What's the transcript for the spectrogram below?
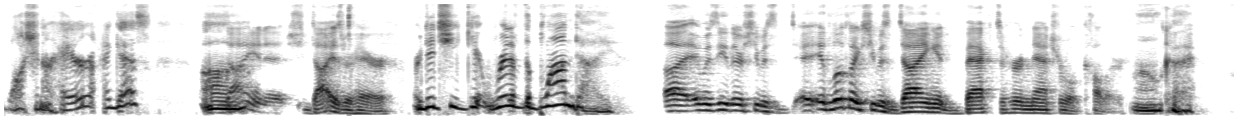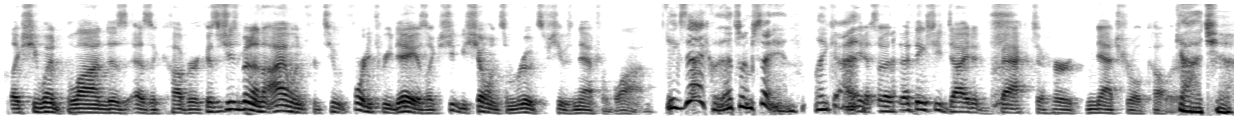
washing her hair, I guess. Um, Dyeing it, she dyes her hair. or did she get rid of the blonde dye? Uh, it was either she was. It looked like she was dyeing it back to her natural color. Okay. Like she went blonde as as a cover because she's been on the island for two, 43 days. Like she'd be showing some roots if she was natural blonde. Exactly. That's what I'm saying. Like, I, yeah, so I, I think she dyed it back to her natural color. Gotcha,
